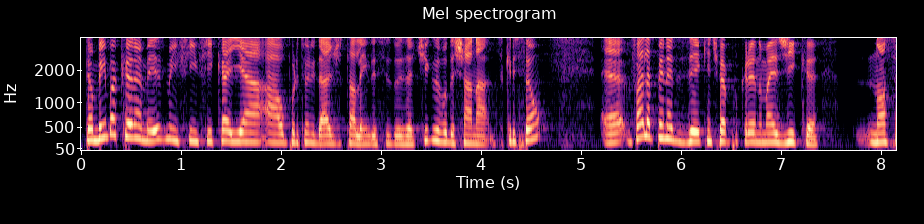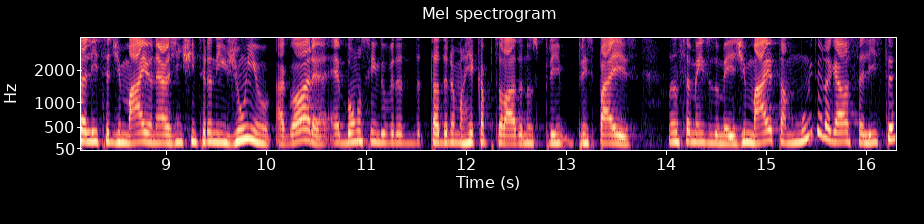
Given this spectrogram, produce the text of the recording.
Então, bem bacana mesmo. Enfim, fica aí a, a oportunidade de estar tá lendo esses dois artigos. Eu vou deixar na descrição. É, vale a pena dizer que a gente vai procurando mais dica nossa lista de maio, né? A gente entrando em junho agora, é bom, sem dúvida, tá dando uma recapitulada nos pri principais lançamentos do mês de maio. Tá muito legal essa lista.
